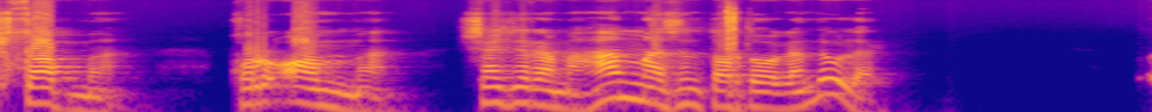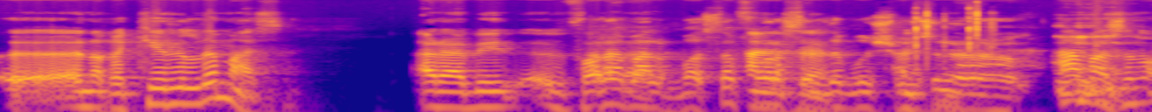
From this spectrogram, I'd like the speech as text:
kitobmi qur'onmi shajarami hammasini tortib olganda ular anaqa kirilda emas. Arabiy arab alifbosida fors tilida uchun hammasini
